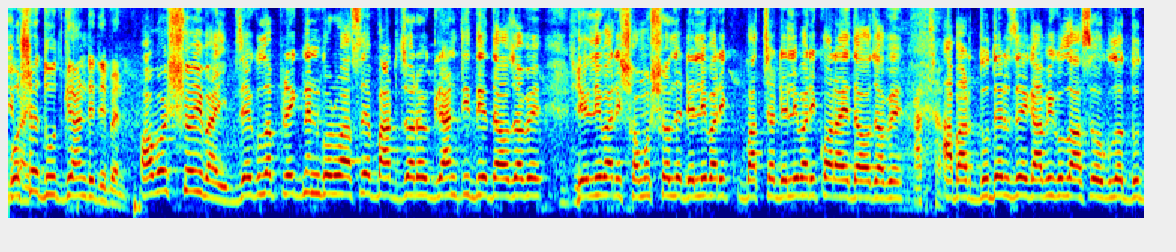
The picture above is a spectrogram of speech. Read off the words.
অবশ্যই দুধ গ্যারান্টি দিবেন। অবশ্যই ভাই যেগুলো প্রেগনেন্ট গরু আছে বাট জ্বরেও গ্যারান্টি দিয়ে দেওয়া যাবে। ডেলিভারি সমস্যা হলে ডেলিভারি বাচ্চা ডেলিভারি করায় দেওয়া যাবে। আচ্ছা। আবার দুধের যে গাভিগুলো আছে ওগুলো দুধ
